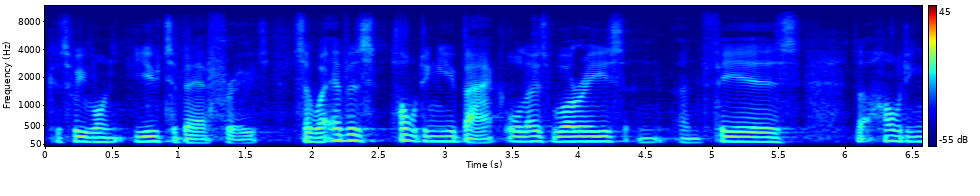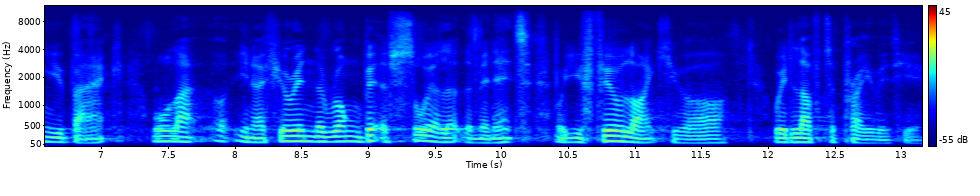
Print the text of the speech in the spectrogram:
Because we want you to bear fruit. So, whatever's holding you back, all those worries and, and fears that are holding you back, all that, uh, you know, if you're in the wrong bit of soil at the minute, or you feel like you are, we'd love to pray with you.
